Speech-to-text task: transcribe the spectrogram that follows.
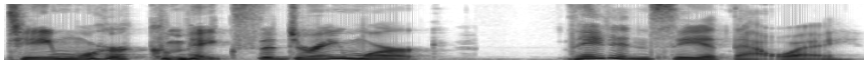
Teamwork makes the dream work. They didn't see it that way.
